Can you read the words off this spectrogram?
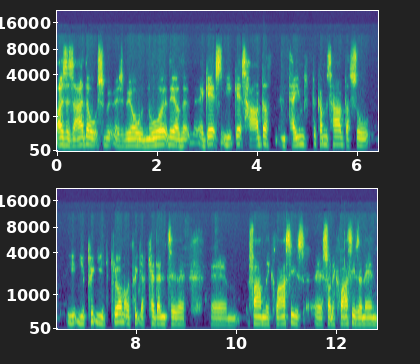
us as adults, as we all know out there, that it gets it gets harder and time becomes harder. So you, you put you predominantly put your kid into the um, family classes, uh, sorry classes, and then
